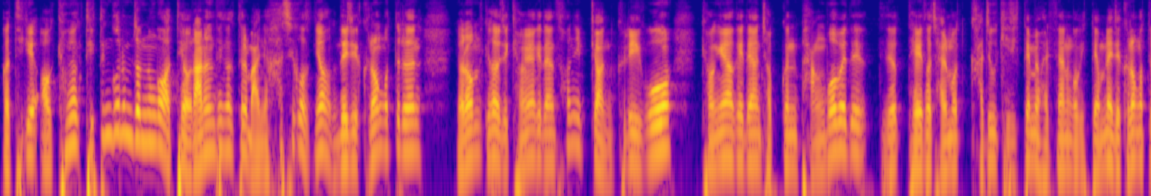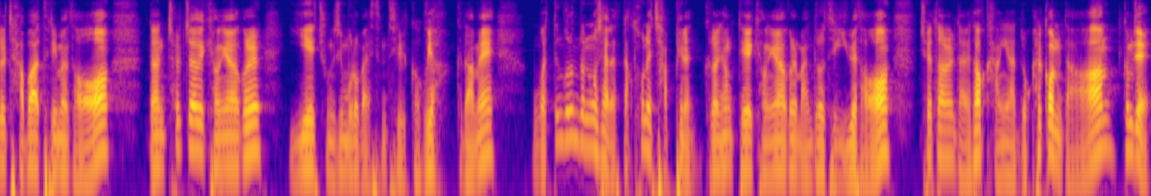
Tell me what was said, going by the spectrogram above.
그러니까 되게 아, 경영학 되게 뜬구름 잡는 것 같아요. 라는 생각들을 많이 하시거든요. 근데 이제 그런 것들은 여러분께서 이제 경영학에 대한 선입견, 그리고 경영학에 대한 접근 방법에 대, 해서 잘못 가지고 계시기 때문에 발생하는 거기 때문에 이제 그런 것들을 잡아드리면서 일단 철저하게 경영학을 이해 중심으로 말씀드릴 거고요. 그 다음에 뭔가 뜬구름 잡는 것이 아니라 딱 손에 잡히는 그런 형태의 경영학을 만들어 드리기 위해서 최선을 다해서 강의하도록 할 겁니다. 그럼 이제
